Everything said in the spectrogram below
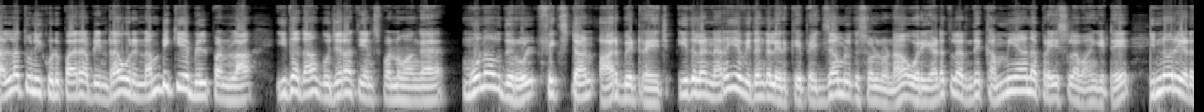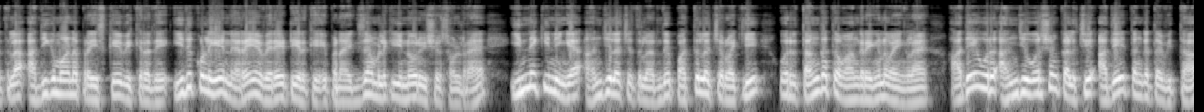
நல்ல துணி கொடுப்பாரு அப்படின்ற ஒரு நம்பிக்கையை பில்ட் பண்ணலாம். இதை தான் குஜராத்தியன்ஸ் பண்ணுவாங்க. மூணாவது ரூல் ஃபிக்ஸ்ட் ஆன் ஆர்பிட்ரேஜ் இதுல நிறைய விதங்கள் இருக்கு. இப்போ எக்ஸாம்பிளுக்கு சொல்லணும்னா ஒரு இடத்துல இருந்து கம்மியான பிரைஸ்ல வாங்கிட்டு இன்னொரு இடத்துல அதிகமான ப்ரைஸ்க்கே விற்கிறது இதுக்குள்ளேயே நிறைய வெரைட்டி இருக்கு. இப்போ நான் எக்ஸாம்பிளுக்கு இன்னொரு விஷயம் சொல்றேன். இன்னைக்கு நீங்க அஞ்சு லட்சத்துல இருந்து பத்து லட்சம் ரூபாய்க்கு ஒரு தங்கத்தை வாங்குறீங்கன்னு வைங்களேன். அதே ஒரு அஞ்சு வருஷம் கழிச்சு அதே தங்கத்தை வித்தா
